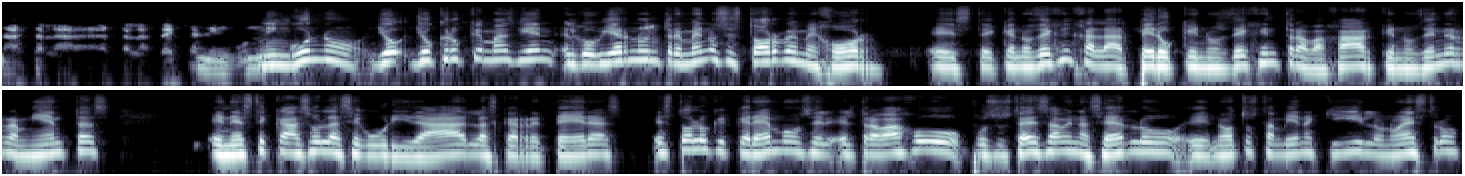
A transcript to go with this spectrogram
hasta, la, hasta la fecha ninguno. Ninguno. Yo, yo creo que más bien el gobierno entre menos estorbe mejor. Este, que nos dejen jalar, pero que nos dejen trabajar, que nos den herramientas. En este caso, la seguridad, las carreteras, es todo lo que queremos. El, el trabajo, pues ustedes saben hacerlo, eh, nosotros también aquí, lo nuestro.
